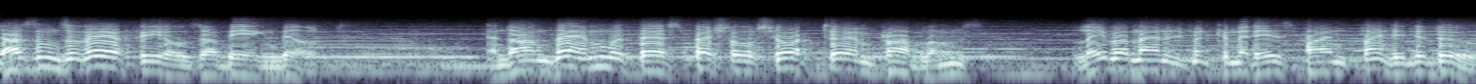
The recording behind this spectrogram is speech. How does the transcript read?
Dozens of airfields are being built, and on them, with their special short-term problems, labor management committees find plenty to do.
